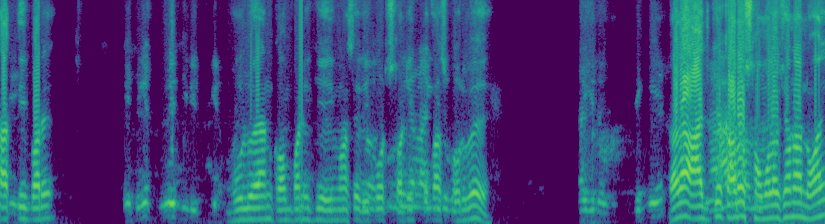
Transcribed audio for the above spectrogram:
থাকতেই পারে। এদিকে তুলে দিবি তুই। বুল অ্যান্ড কোম্পানি কি এই মাসে রিপোর্ট সঠিক প্রকাশ করবে? দাদা আজকে কারও সমালোচনা নয়।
